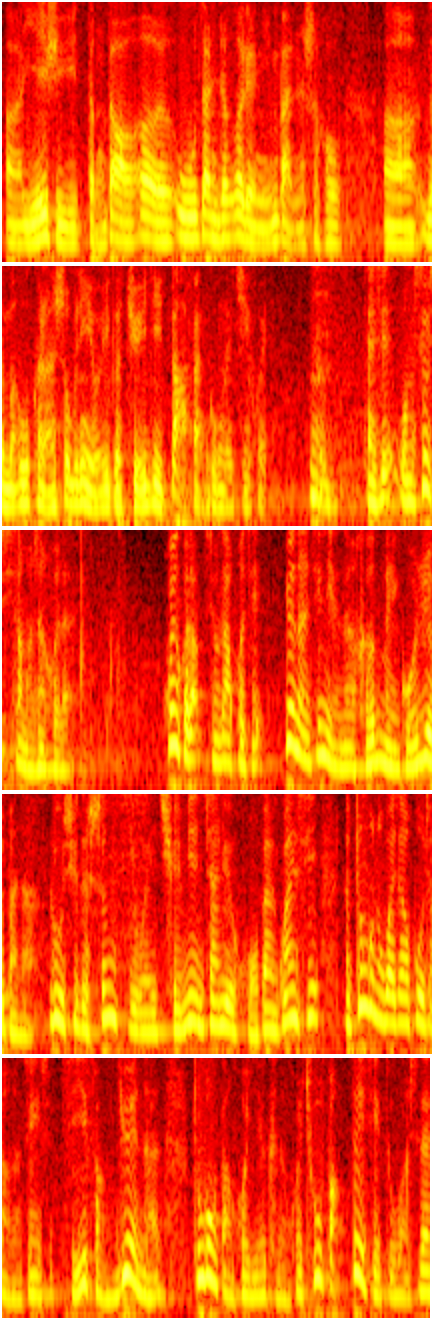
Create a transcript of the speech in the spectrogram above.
啊，也许等到俄乌战争二点零版的时候啊，那么乌克兰说不定有一个绝地大反攻的机会。嗯，感谢，我们休息一下，马上回来。欢迎回到《新闻大破解》。越南今年呢和美国、日本呢陆续的升级为全面战略伙伴关系。那中共的外交部长呢最近是急访越南，中共党魁也可能会出访。被解读啊是在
